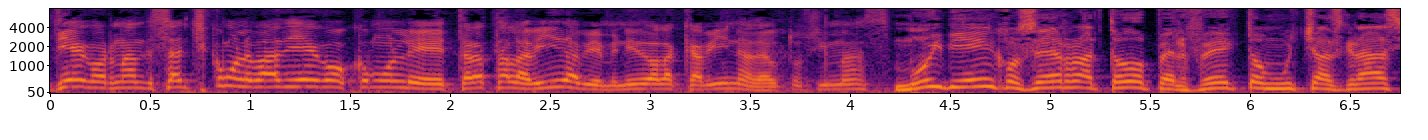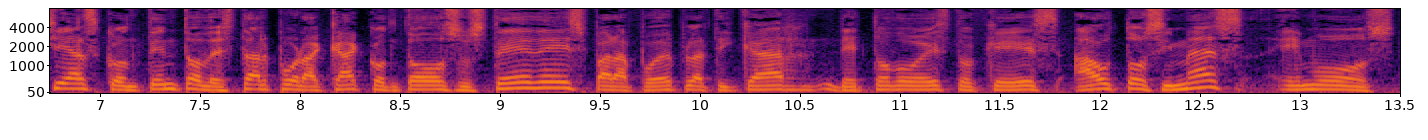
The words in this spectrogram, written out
Diego Hernández Sánchez. ¿Cómo le va, Diego? ¿Cómo le trata la vida? Bienvenido a la cabina de Autos y más. Muy bien, José Ra, todo perfecto. Muchas gracias. Contento de estar por acá con todos ustedes para poder platicar de todo esto que es Autos y más. Hemos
